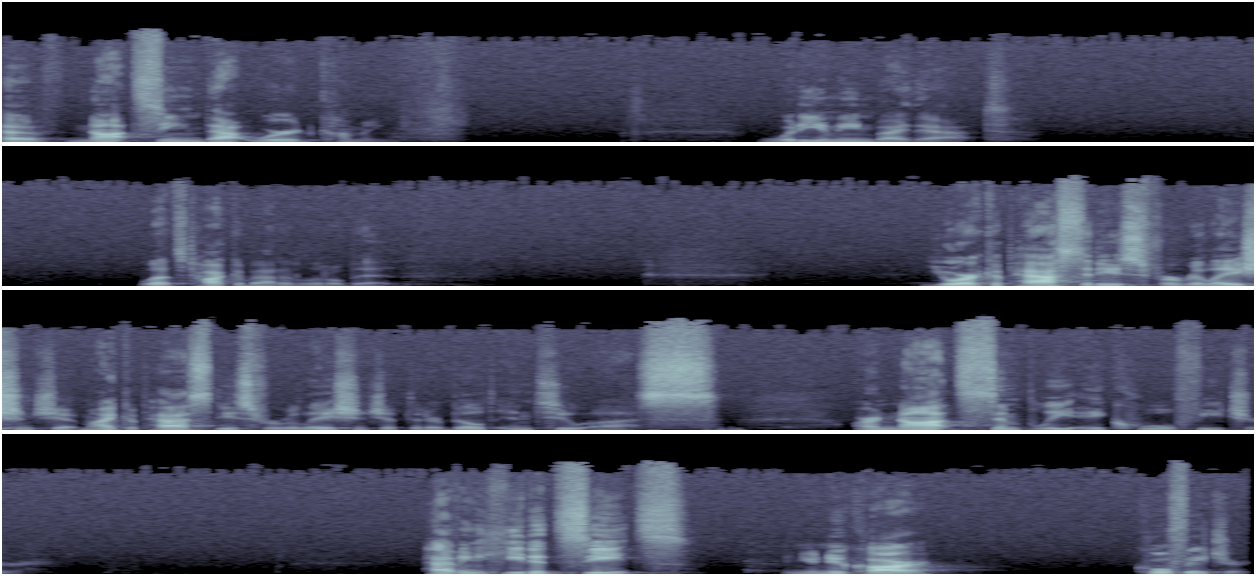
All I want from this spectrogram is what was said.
have not seen that word coming. What do you mean by that? Let's talk about it a little bit. Your capacities for relationship, my capacities for relationship that are built into us, are not simply a cool feature. Having heated seats in your new car, cool feature.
